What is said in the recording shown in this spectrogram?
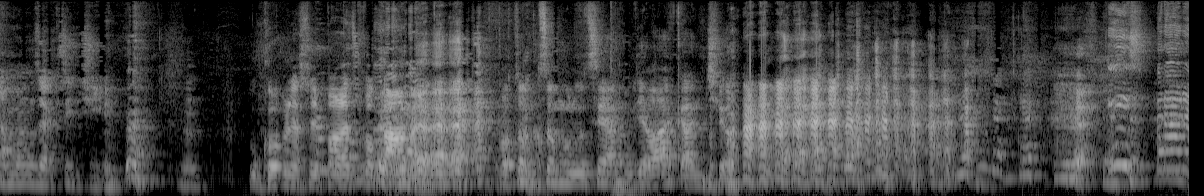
A on zakřičí. Ukopne si palec po kámen. Potom, co mu Lucian udělá kančo. Ty sprade.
